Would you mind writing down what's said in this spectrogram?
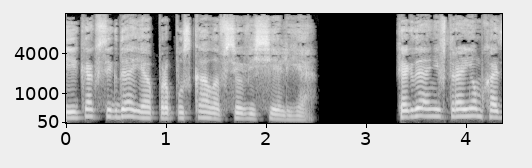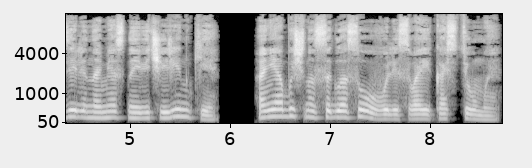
и, как всегда, я пропускала все веселье. Когда они втроем ходили на местные вечеринки, они обычно согласовывали свои костюмы.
